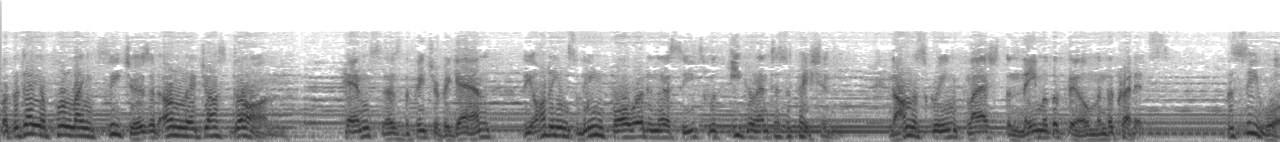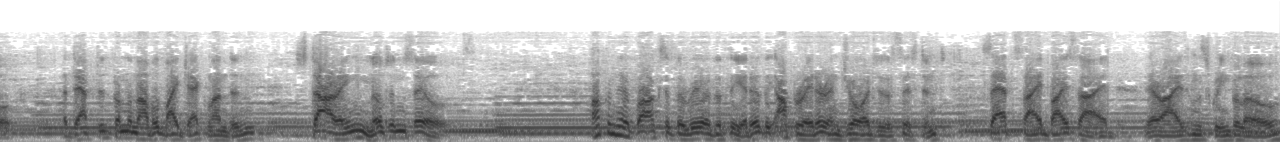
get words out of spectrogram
but the day of full-length features had only just dawned. Hence, as the feature began, the audience leaned forward in their seats with eager anticipation. And on the screen flashed the name of the film and the credits. The Sea Wolf, adapted from the novel by Jack London, starring Milton Sills. Up in their box at the rear of the theater, the operator and George, his assistant, sat side by side, their eyes on the screen below,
